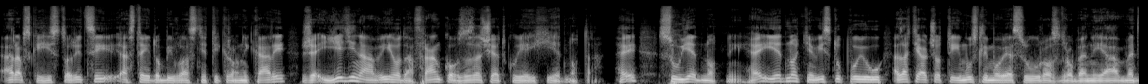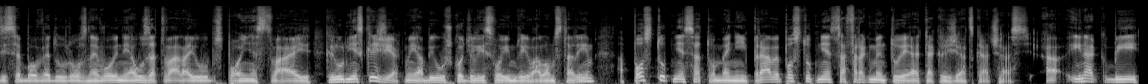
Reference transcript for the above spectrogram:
arabskí historici a z tej doby vlastne tí kronikári, že jediná výhoda Frankov zo začiatku je ich jednota. Hej? Sú jednotní. Hej? Jednotne vystupujú a zatiaľ, čo tí muslimovia sú rozdrobení a medzi sebou vedú rôzne vojny a uzatvárajú spojenectva aj kľudne s križiakmi, aby uškodili boli svojim rivalom starým a postupne sa to mení. Práve postupne sa fragmentuje aj tá križiacká časť. A inak by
